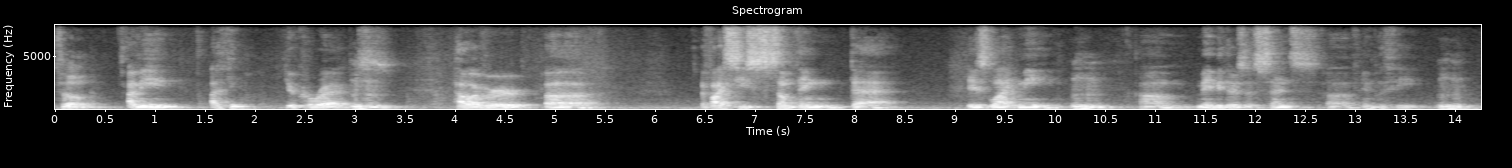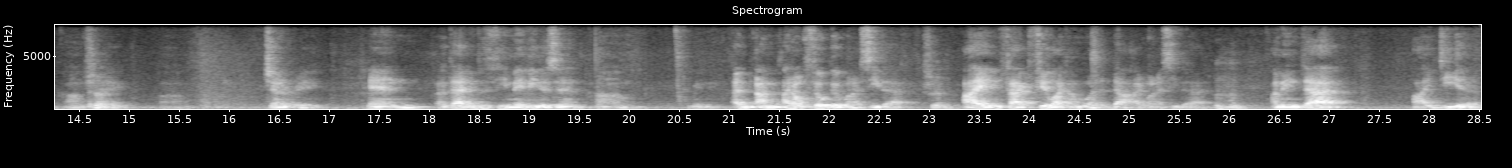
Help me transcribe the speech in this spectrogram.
so, I mean, I think you're correct. Mhm. However, uh, if I see something that is like me, hmm um, maybe there's a sense of empathy hmm um, that Sure. I um, generate, and uh, that empathy maybe isn't. Um, I mean, I'm, I'm, I don't feel good when I see that. sure. I, in fact, feel like I'm going to die when I see that. I mean, that idea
